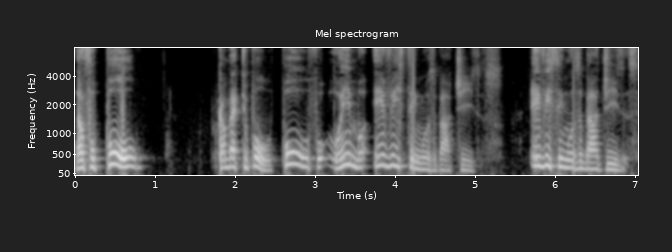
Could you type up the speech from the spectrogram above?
Now, for Paul, come back to Paul. Paul, for him, everything was about Jesus. Everything was about Jesus.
